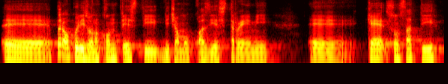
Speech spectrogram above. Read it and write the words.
eh, però quelli sono contesti, diciamo, quasi estremi, eh, che sono stati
